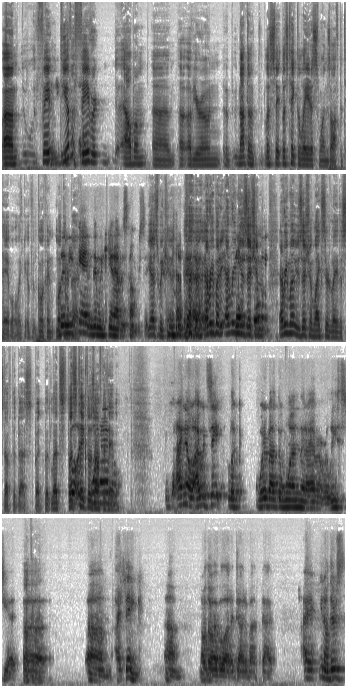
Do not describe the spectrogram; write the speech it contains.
Um, fa- do you have a favorite album uh, of your own? Not the let's say let's take the latest ones off the table. Like if looking looking then we back. can't then we can't have this conversation. Yes, we can. Everybody, every yeah, musician, every musician likes their latest stuff the best. But but let's let's well, take those off the table. I know. I would say, look, what about the one that I haven't released yet? Okay. Uh, um, I think, um, although I have a lot of doubt about that. I, you know, there's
